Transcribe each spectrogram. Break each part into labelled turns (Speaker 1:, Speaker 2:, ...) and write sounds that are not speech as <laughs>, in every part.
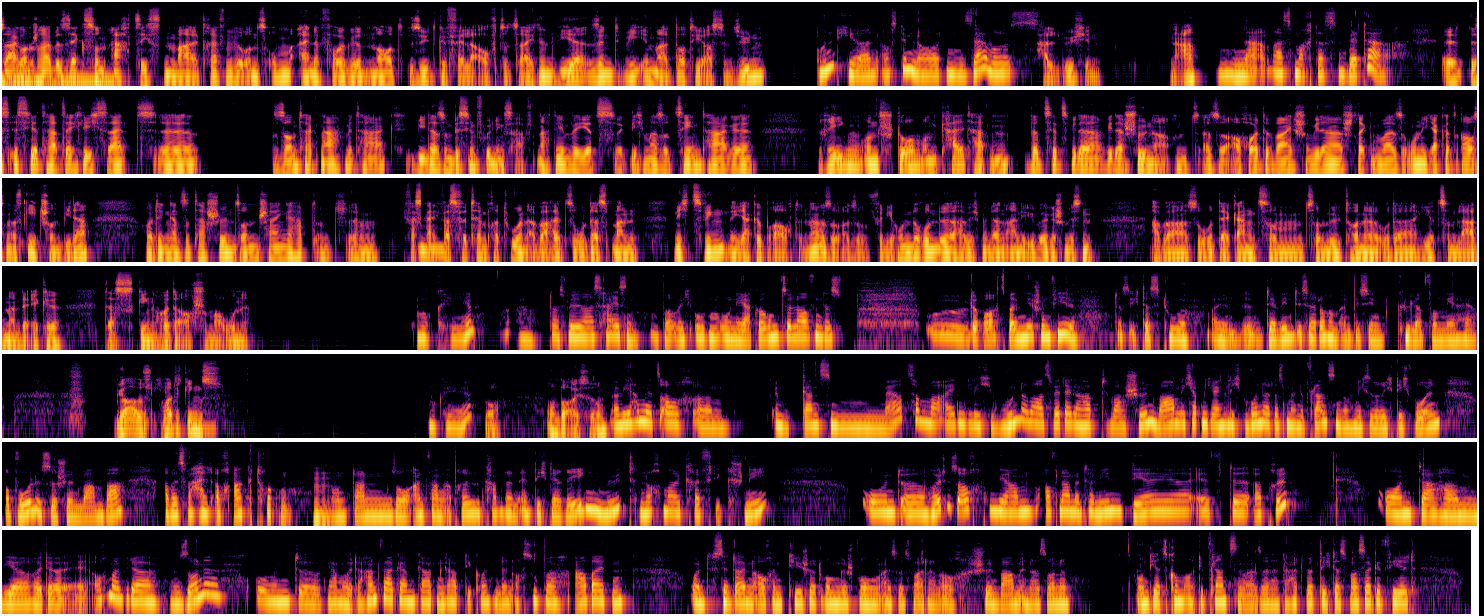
Speaker 1: Sage und schreibe 86. Mal treffen wir uns, um eine Folge Nord-Süd-Gefälle aufzuzeichnen. Wir sind wie immer Dotti aus dem Süden.
Speaker 2: Und Jörn aus dem Norden. Servus.
Speaker 1: Hallöchen. Na?
Speaker 2: Na, was macht das Wetter?
Speaker 1: Äh, es ist hier tatsächlich seit äh, Sonntagnachmittag wieder so ein bisschen frühlingshaft. Nachdem wir jetzt wirklich mal so zehn Tage Regen und Sturm und kalt hatten, wird's jetzt wieder, wieder schöner. Und also auch heute war ich schon wieder streckenweise ohne Jacke draußen. Das geht schon wieder. Heute den ganzen Tag schönen Sonnenschein gehabt und ähm, ich weiß gar nicht, mhm. was für Temperaturen, aber halt so, dass man nicht zwingend eine Jacke brauchte. Ne? So, also für die Hunderunde habe ich mir dann eine übergeschmissen. Aber so der Gang zum, zur Mülltonne oder hier zum Laden an der Ecke, das ging heute auch schon mal ohne.
Speaker 2: Okay. Ah, das will was heißen. Bei euch oben ohne Jacke rumzulaufen, das, uh, da braucht es bei mir schon viel, dass ich das tue. Weil äh, der Wind ist ja doch immer ein bisschen kühler vom Meer her.
Speaker 1: Ja, es, heute ging's.
Speaker 2: Okay.
Speaker 1: Ja. Und bei euch so?
Speaker 2: Wir haben jetzt auch ähm, im ganzen März haben wir eigentlich wunderbares Wetter gehabt, war schön warm. Ich habe mich eigentlich gewundert, dass meine Pflanzen noch nicht so richtig wollen, obwohl es so schön warm war. Aber es war halt auch arg trocken. Hm. Und dann so Anfang April kam dann endlich der Regen mit nochmal kräftig Schnee. Und äh, heute ist auch, wir haben Aufnahmetermin der 11. April. Und da haben wir heute äh, auch mal wieder Sonne und äh, wir haben heute Handwerker im Garten gehabt, die konnten dann auch super arbeiten und sind dann auch im T-Shirt rumgesprungen. Also es war dann auch schön warm in der Sonne. Und jetzt kommen auch die Pflanzen. Also da hat wirklich das Wasser gefehlt.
